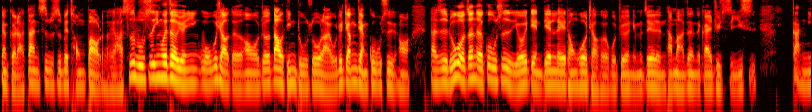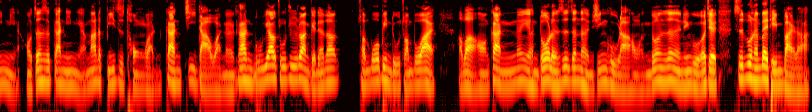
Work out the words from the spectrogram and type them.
那个啦，但是不是被冲爆了呀？是不是因为这个原因？我不晓得哦。我就道听途说来，我就讲讲故事哦。但是如果真的故事有一点点雷同或巧合，我觉得你们这些人他妈真的该去死一死，干你娘！我真是干你娘！妈的鼻子捅完，干既打完了，干不要出去乱给人家传播病毒、传播爱，好不好？哦，干那很多人是真的很辛苦啦，哦，很多人真的很辛苦，而且是不能被停摆啦。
